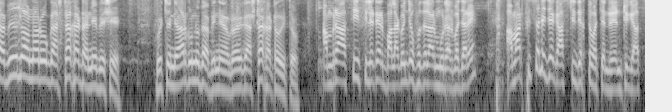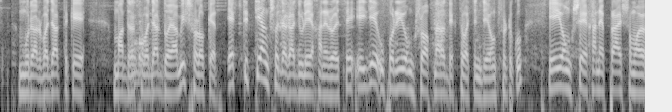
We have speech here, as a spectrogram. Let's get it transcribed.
দাবি হইল আপনার ও গাছটা খাটানি বেশি। বুঝছেন আর কোনো দাবি নেই আমরা ওই গাছটা খাটো হইতো। আমরা আছি সিলেটের বালাগঞ্জ উপজেলার মুরার বাজারে আমার পিছনে যে গাছটি দেখতে পাচ্ছেন, রেন্টি গাছ, মুরার বাজার থেকে মাদ্রাসা বাজার, দয়ামি সড়কের এক তৃতীয়াংশ জায়গা জুড়ে এখানে রয়েছে। এই যে উপরের অংশ আপনারা দেখতে পাচ্ছেন যে অংশটুকু, এই অংশে এখানে প্রায় সময়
